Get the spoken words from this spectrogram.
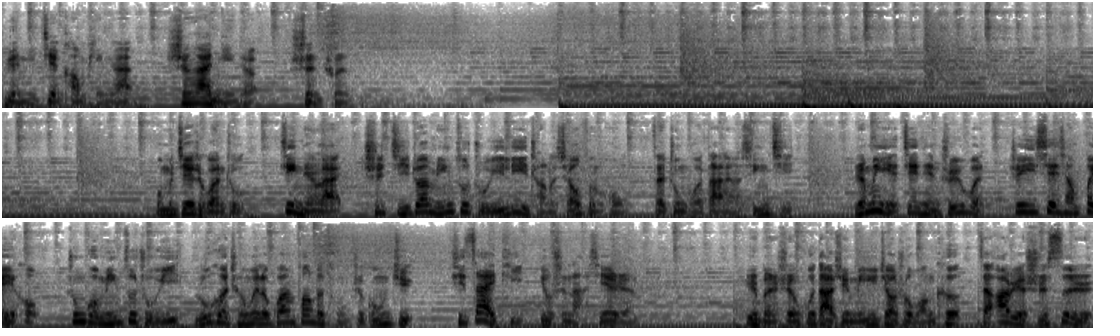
愿你健康平安，深爱你的胜春。我们接着关注，近年来持极端民族主义立场的小粉红在中国大量兴起，人们也渐渐追问这一现象背后，中国民族主义如何成为了官方的统治工具，其载体又是哪些人？日本神户大学名誉教授王科在二月十四日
